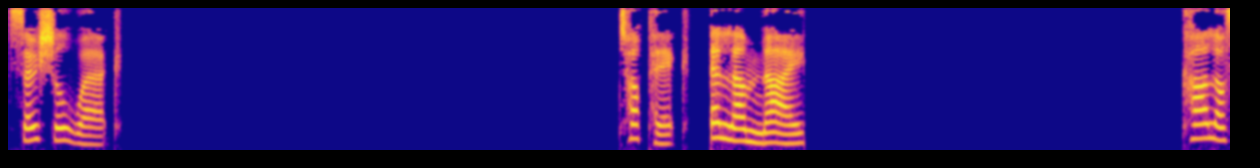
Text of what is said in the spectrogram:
Social work Topic: Alumni Carlos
